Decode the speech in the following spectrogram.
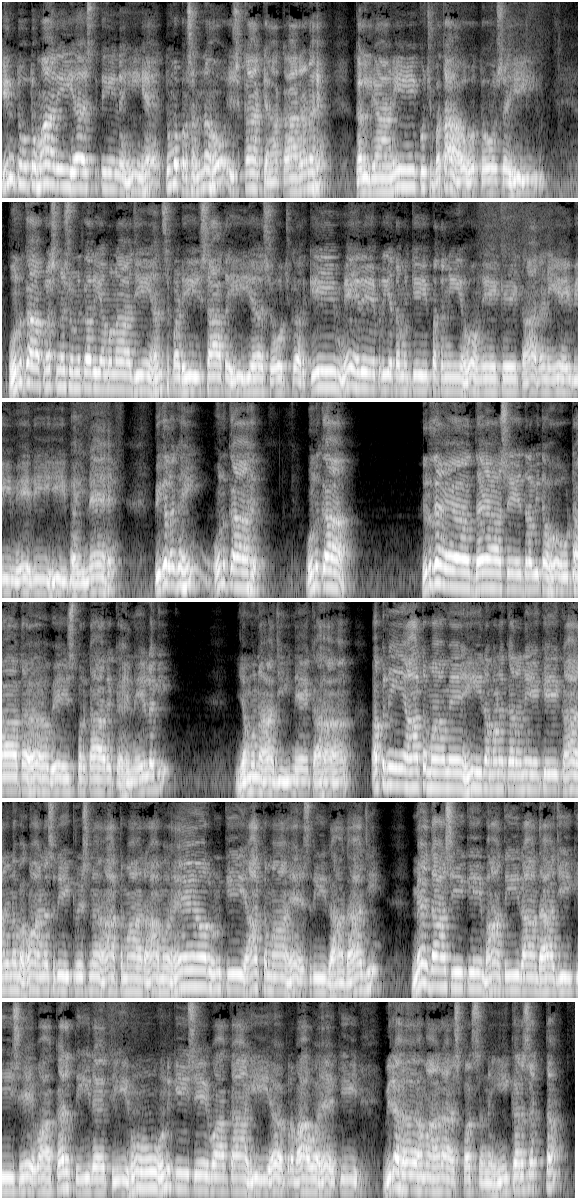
किंतु तुम्हारी यह स्थिति नहीं है, तुम प्रसन्न हो, इसका क्या कारण है? कल्याणी, कुछ बताओ तो सही। उनका प्रश्न सुनकर यमुना जी हंस पड़ी, साथ ही यह सोच कर कि मेरे प्रियतम की पत्नी होने के कारण ये भी मेरी ही बहने है। पिघल गई। उनका उनका हृदय दया से द्रवित हो उठा, तह वे इस प्रकार कहने लगी। यमुना जी ने कहा अपनी आत्मा में ही रमण करने के कारण भगवान श्री कृष्ण आत्मा राम है और उनकी आत्मा है श्री राधा जी मैं दासी की भांति राधा जी की सेवा करती रहती हूँ। उनकी सेवा का ही यह प्रभाव है कि विरह हमारा स्पर्श नहीं कर सकता।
